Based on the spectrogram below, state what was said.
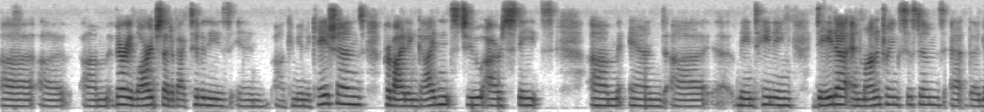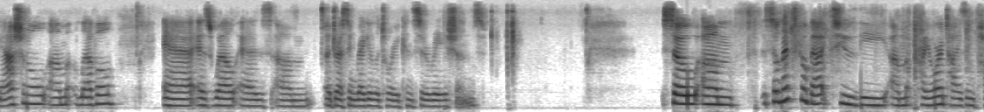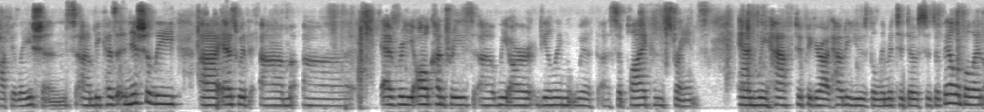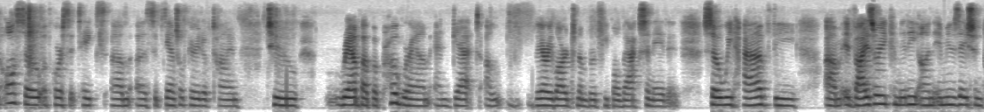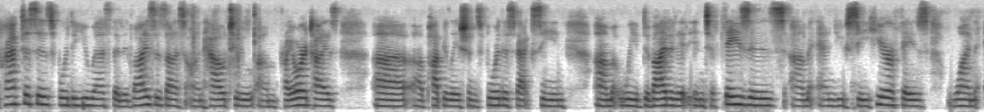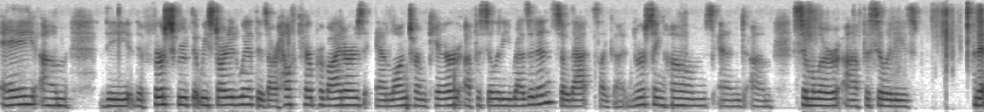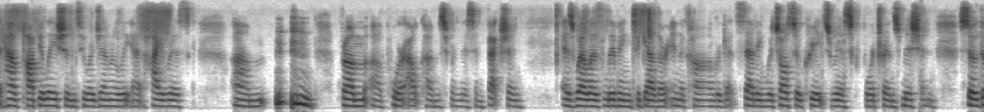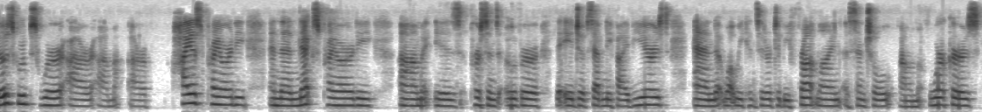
a, a um, very large set of activities in uh, communications, providing guidance to our states. Um, and uh, maintaining data and monitoring systems at the national um, level, as well as um, addressing regulatory considerations. So, um, so let's go back to the um, prioritizing populations um, because initially, uh, as with um, uh, every all countries, uh, we are dealing with uh, supply constraints and we have to figure out how to use the limited doses available. And also, of course, it takes um, a substantial period of time to ramp up a program and get a very large number of people vaccinated. So we have the um, advisory committee on immunization practices for the US that advises us on how to um, prioritize uh, uh, populations for this vaccine. Um, we've divided it into phases, um, and you see here phase 1A. The, the first group that we started with is our healthcare providers and long-term care uh, facility residents. So that's like uh, nursing homes and um, similar uh, facilities that have populations who are generally at high risk um, from uh, poor outcomes from this infection as well as living together in a congregate setting, which also creates risk for transmission. So those groups were our, um, our highest priority. And then next priority um, is persons over the age of 75 years and what we consider to be frontline essential um, workers.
